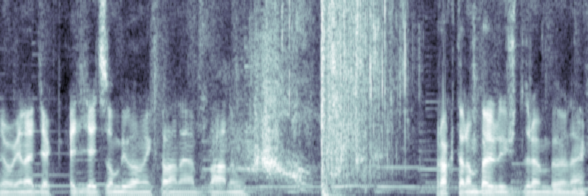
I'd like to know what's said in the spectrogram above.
Jó, ilyen egy-egy zombival még talán elbánunk. Raktáron belül is drömbölnek.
